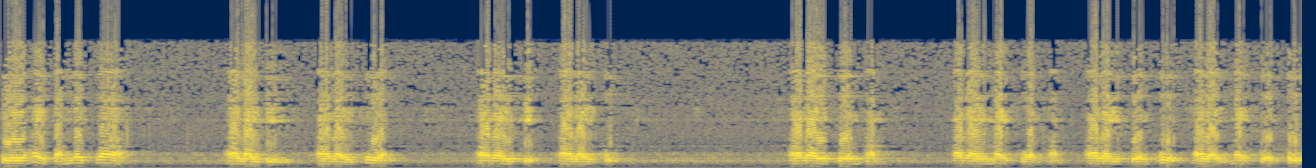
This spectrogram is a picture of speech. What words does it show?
คือให้สำนึกว่า อะไรดี อะไรชั่วอะไรผิด อะไรถูกอะไรควรทำอะไรไม่ควรทำอะไรควรพูด อะไรไม่ควรพูด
